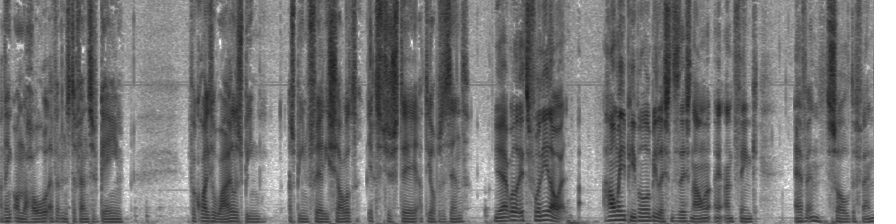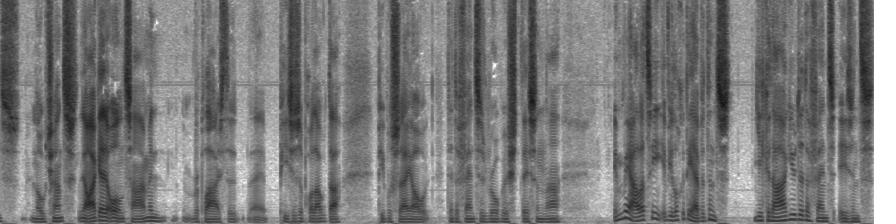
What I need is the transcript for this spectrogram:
I think on the whole, Everton's defensive game for quite a while has been has been fairly solid. It's just uh, at the opposite end. Yeah, well, it's funny though. How many people will be listening to this now and, think Everton solid defence, no chance? You know, I get it all the time in replies to uh, pieces I put out that people say, "Oh, the defence is rubbish," this and that. In reality, if you look at the evidence, you could argue the defence isn't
